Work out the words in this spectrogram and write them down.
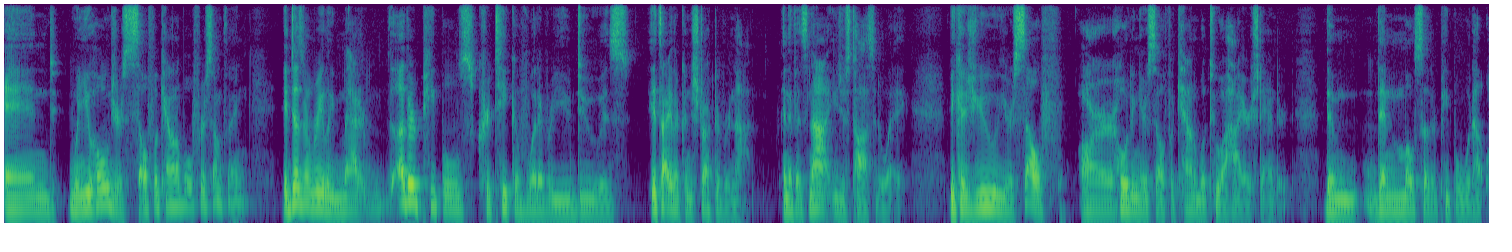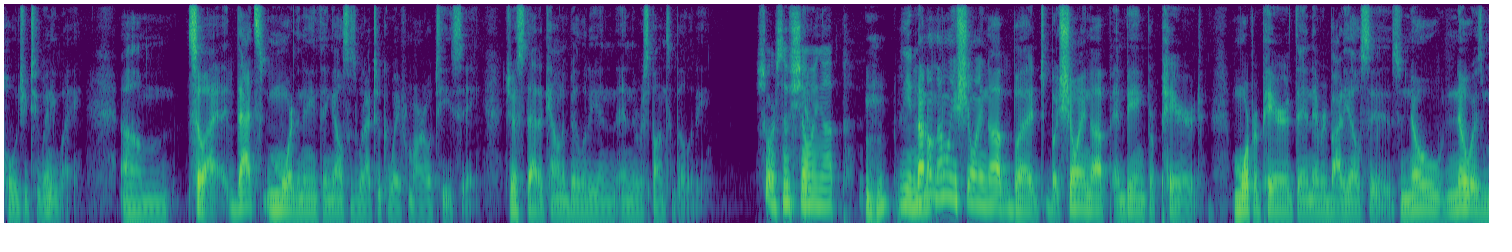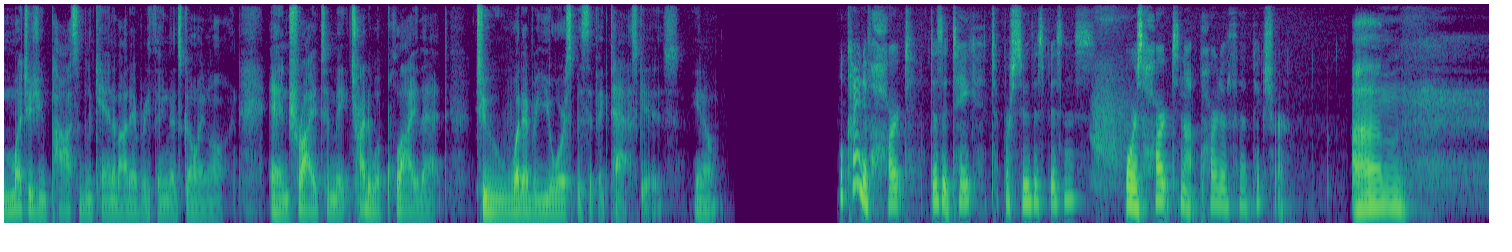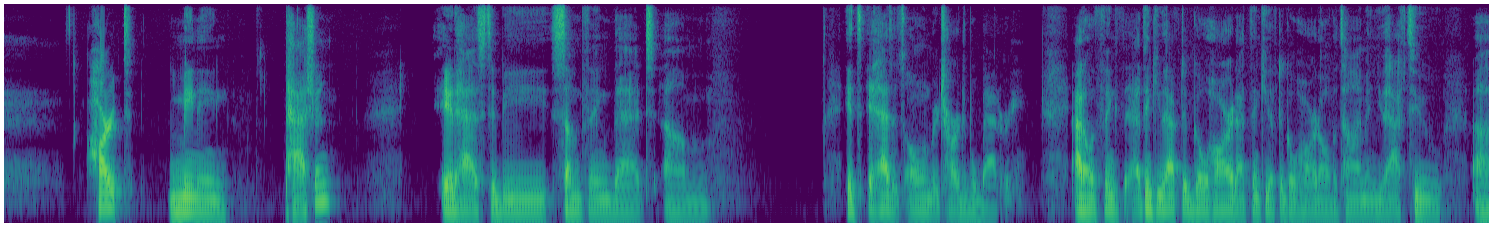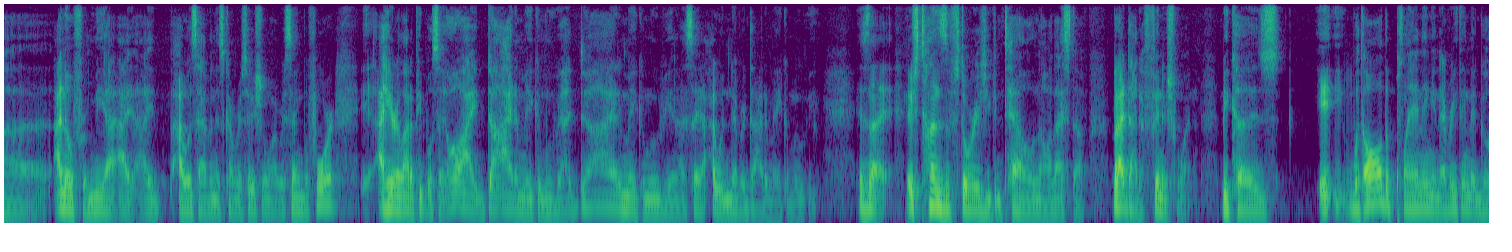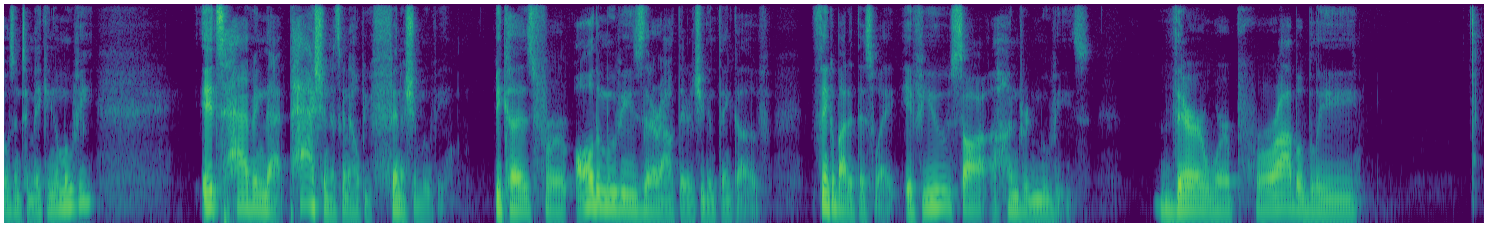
And when you hold yourself accountable for something, it doesn't really matter. Other people's critique of whatever you do is it's either constructive or not. And if it's not, you just toss it away because you yourself are holding yourself accountable to a higher standard than than most other people would hold you to anyway. Um, so I, that's more than anything else is what I took away from ROTC, just that accountability and, and the responsibility. Sure. So showing yeah. up, mm-hmm. you know, not, not only showing up, but but showing up and being prepared, more prepared than everybody else is. Know know as much as you possibly can about everything that's going on, and try to make try to apply that to whatever your specific task is. You know. What kind of heart does it take to pursue this business, or is heart not part of the picture? Um, heart meaning passion, it has to be something that um, it's it has its own rechargeable battery. I don't think I think you have to go hard. I think you have to go hard all the time, and you have to. Uh, I know for me, I, I I was having this conversation while I was saying before. I hear a lot of people say, "Oh, I die to make a movie. I die to make a movie," and I say, I would never die to make a movie. It's not. There's tons of stories you can tell and all that stuff, but I died to finish one because it, with all the planning and everything that goes into making a movie, it's having that passion that's going to help you finish a movie. Because for all the movies that are out there that you can think of, think about it this way: if you saw a hundred movies, there were probably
